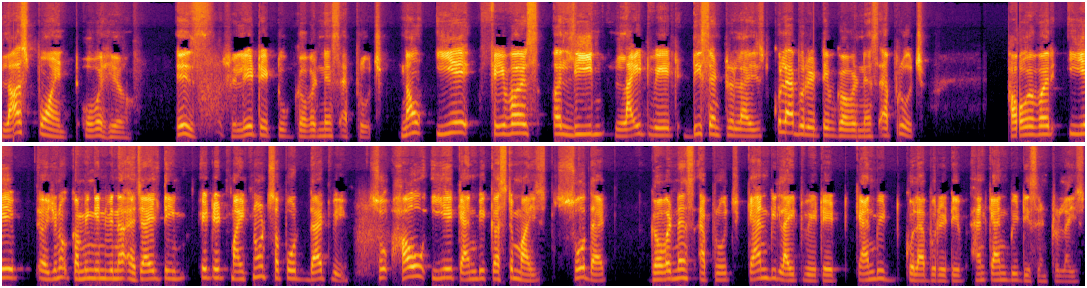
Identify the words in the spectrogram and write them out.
Last point over here is related to governance approach. Now, EA favors a lean, lightweight, decentralized, collaborative governance approach. However, EA, uh, you know, coming in with an agile team, it, it might not support that way. So how EA can be customized so that governance approach can be lightweighted, can be collaborative, and can be decentralized.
